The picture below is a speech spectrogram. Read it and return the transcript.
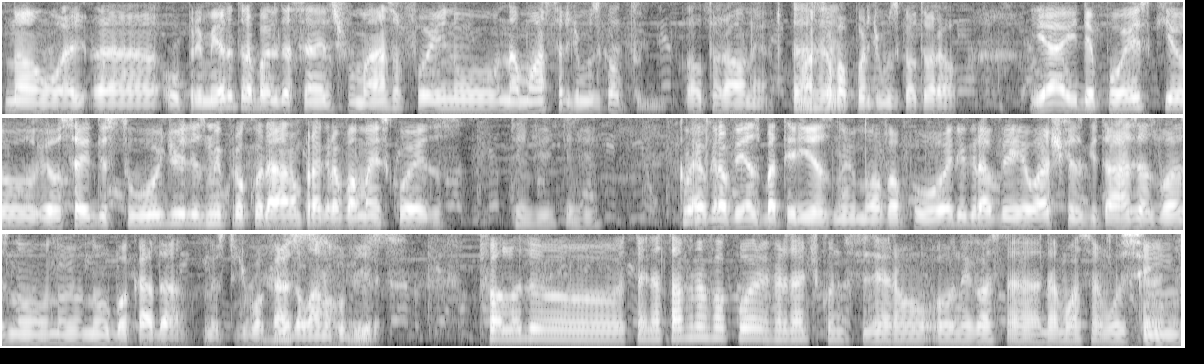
Não, a- a- o primeiro trabalho da Sinés de Fumaça foi no, na mostra de música auto- autoral, né? Mostra Aham. Vapor de Música Autoral. E aí depois que eu, eu saí do estúdio, eles me procuraram pra gravar mais coisas. Entendi, entendi. Aí eu gravei as baterias no, no Vapor e gravei, eu acho que as guitarras e as vozes no, no, no Bocada, no estúdio Bocada lá no Rubira. Tu falou do. Tu ainda tava no vapor, é verdade, quando fizeram o negócio da, da mostra música. né?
